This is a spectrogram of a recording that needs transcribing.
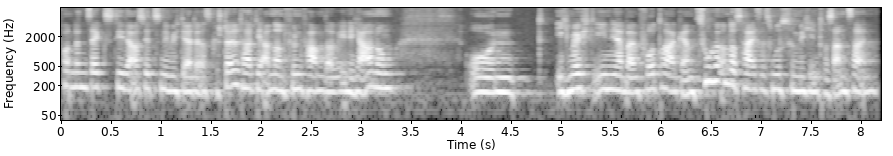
von den sechs, die da sitzen, nämlich der, der es gestellt hat. Die anderen fünf haben da wenig Ahnung. Und ich möchte Ihnen ja beim Vortrag gern zuhören, das heißt, es muss für mich interessant sein.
